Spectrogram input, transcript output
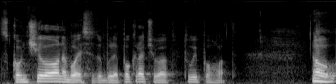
skončilo, nebo jestli to bude pokračovat, tvůj pohled. No,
